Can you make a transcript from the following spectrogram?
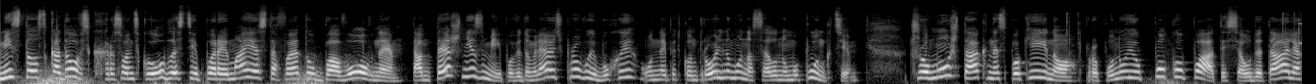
Місто Скадовськ Херсонської області переймає естафету бавовни. Тамтешні змі повідомляють про вибухи у непідконтрольному населеному пункті. Чому ж так неспокійно? Пропоную покопатися у деталях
